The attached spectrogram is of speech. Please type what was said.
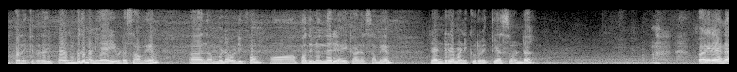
ഇപ്പം നിൽക്കുന്നത്. ഇപ്പോൾ ഒമ്പത് മണിയായി ഇവിടെ സമയം. നമ്മുടെ അവിടെ ഇപ്പം പതിനൊന്നരയായി കാണും സമയം. രണ്ടര മണിക്കൂർ വ്യത്യാസമുണ്ട്. അപ്പം അങ്ങനെയാണ്.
